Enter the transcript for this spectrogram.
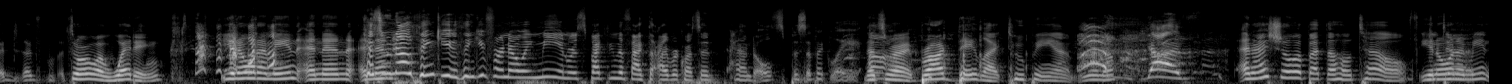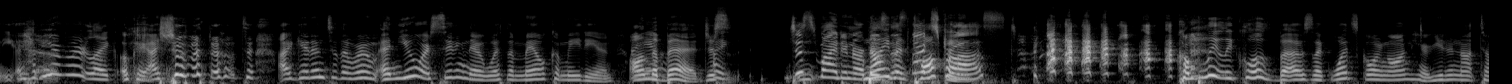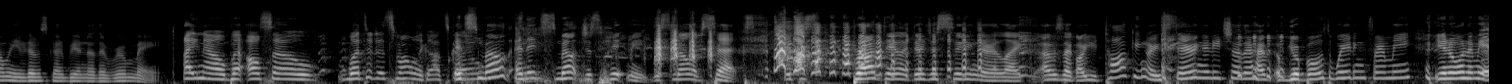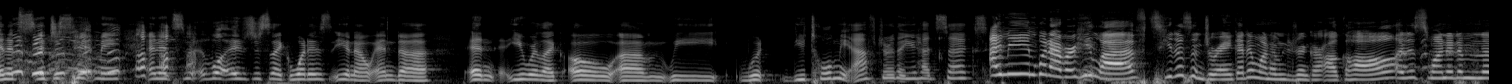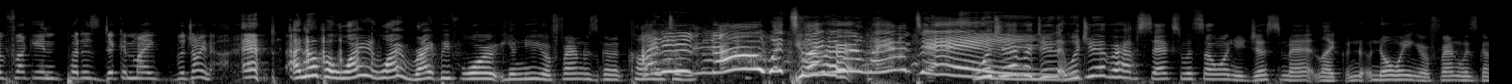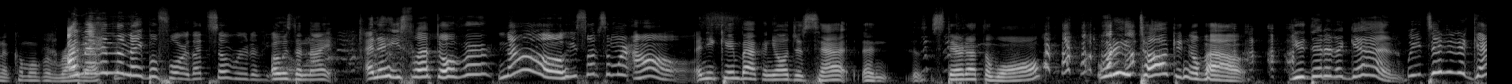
throw a wedding. You know what I mean? And then Because you know, thank you, thank you for knowing me and respecting the fact that I requested handles specifically. That's Uh, right. Broad daylight, 2 p.m. You know. Yes. And I show up at the hotel. You, You know what I mean? You Have you ever like? Okay, I show up at the hotel. I get into the room, and you are sitting there with a male comedian on the bed, just Just minding our not business. even Legs talking. crossed. completely closed, But I was like, "What's going on here?" You did not tell me there was going to be another roommate. I know, but also, what did it smell like? Atsuko? It smelled, and it smelled just hit me. The smell of sex. It just, broad daylight. They're just sitting there. Like I was like, "Are you talking? Are you staring at each other? Have, you're both waiting for me. You know what I mean?" And it's it just hit me, and it's well, it's just like, what is you know, and uh, and you were like, "Oh, um, we what you told me after that you had sex." I mean, whatever. He left. He doesn't drink. I didn't want him to drink our alcohol. I just wanted him to fucking put his dick in my vagina. And I know, but why why right before you knew your friend was gonna come? I into didn't know what time You you, ever- were landing. Would you ever do that? Would you ever have sex with someone you just met, like kn- knowing your friend was gonna come over right I met after? him the night before. That's so rude of you. Oh, it was the night, and then he slept over. No, he slept somewhere else. And he came back, and y'all just sat and stared at the wall. what are you talking about? You did it again. We did it again.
